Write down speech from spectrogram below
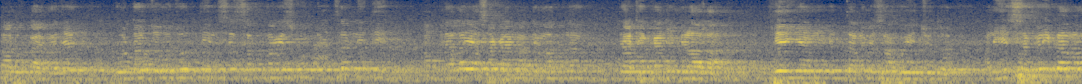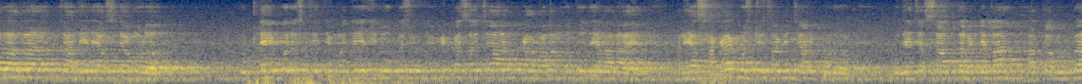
तालुका आहे. म्हणजे टोटल जवळजवळ तीनशे सत्तावीस कोटीचा निधी आपल्याला या सगळ्या माध्यमातून त्या ठिकाणी मिळाला. हे या निमित्तानं मी सांगू इच्छितो. आणि ही सगळी कामं दादा झालेली असल्यामुळं कुठल्याही परिस्थितीमध्ये ही लोकशक्ती विकासाच्या कामाला मदत देणार आहे. आणि या सगळ्या गोष्टीचा विचार करून उद्याच्या सात तारखेला हा तालुका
